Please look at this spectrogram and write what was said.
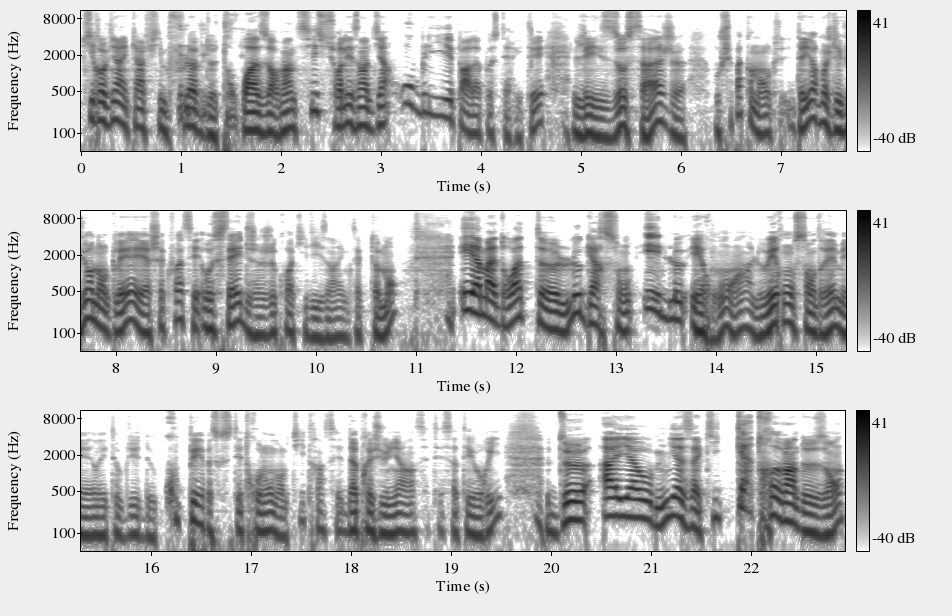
qui revient avec un film fleuve de 3h26 sur les Indiens oubliés par la postérité, les Osages, ou je sais pas comment. D'ailleurs, moi je l'ai vu en anglais et à chaque fois c'est Osage, je crois qu'ils disent hein, exactement. Et à ma droite, euh, le garçon et le héron, hein, le héron cendré, mais on était obligé de couper parce que c'était trop long dans le titre. hein, c'est d'après Julien, c'était sa théorie, de Hayao Miyazaki, 82 ans,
